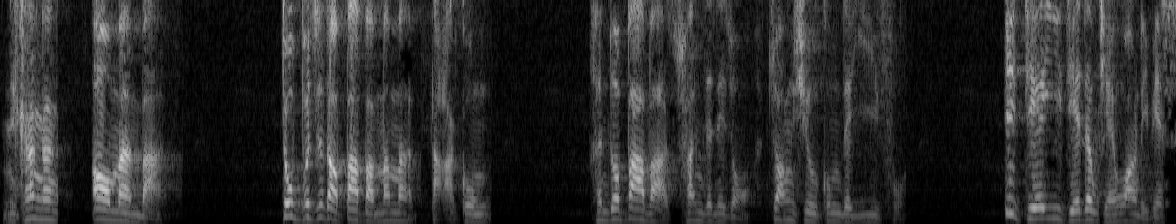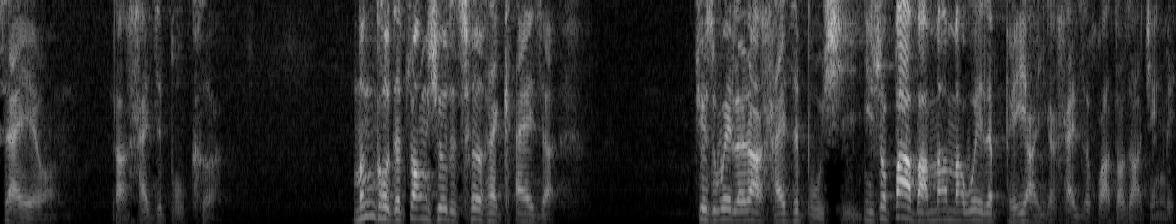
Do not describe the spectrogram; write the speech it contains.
你看看傲慢吧，都不知道爸爸妈妈打工，很多爸爸穿着那种装修工的衣服。一叠一叠的钱往里面塞哦，让孩子补课。门口的装修的车还开着，就是为了让孩子补习。你说爸爸妈妈为了培养一个孩子花多少精力？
